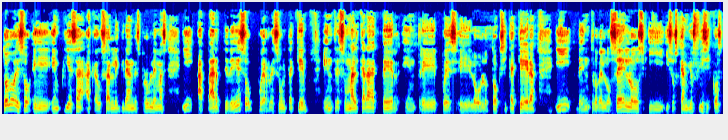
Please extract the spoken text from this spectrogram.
todo eso eh, empieza a causarle grandes problemas y aparte de eso pues resulta que entre su mal carácter, entre pues eh, lo, tóxica que era y dentro de los celos y sus cambios físicos,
